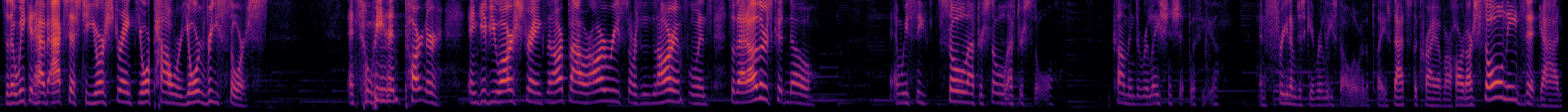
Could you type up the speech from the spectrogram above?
so that we could have access to your strength, your power, your resource. And so we then partner and give you our strength and our power, our resources, and our influence so that others could know. And we see soul after soul after soul come into relationship with you and freedom just get released all over the place. That's the cry of our heart. Our soul needs it, God.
